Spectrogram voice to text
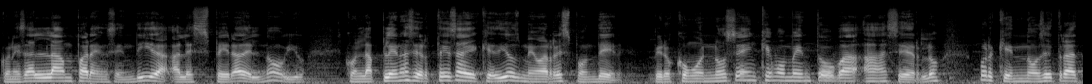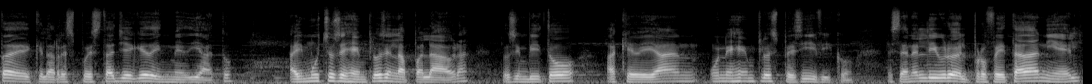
con esa lámpara encendida a la espera del novio, con la plena certeza de que Dios me va a responder, pero como no sé en qué momento va a hacerlo, porque no se trata de que la respuesta llegue de inmediato. Hay muchos ejemplos en la palabra, los invito a que vean un ejemplo específico. Está en el libro del profeta Daniel,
